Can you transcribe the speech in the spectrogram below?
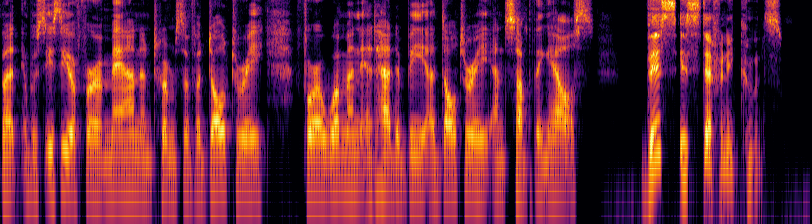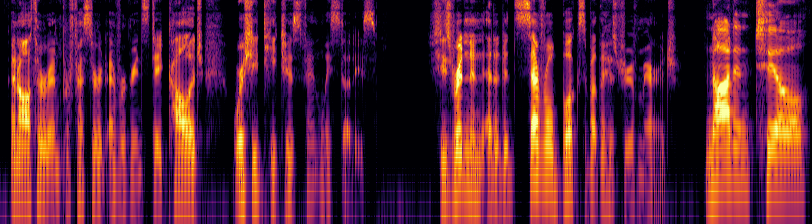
but it was easier for a man in terms of adultery. For a woman, it had to be adultery and something else. This is Stephanie Coontz, an author and professor at Evergreen State College, where she teaches family studies. She's written and edited several books about the history of marriage. Not until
